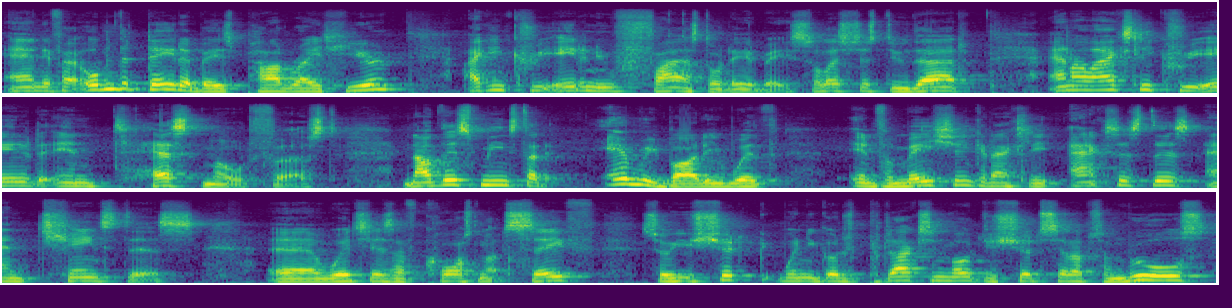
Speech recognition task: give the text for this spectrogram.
And if I open the database part right here, I can create a new Firestore database. So let's just do that. And I'll actually create it in test mode first. Now this means that everybody with information can actually access this and change this, uh, which is of course not safe. So you should, when you go to production mode, you should set up some rules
